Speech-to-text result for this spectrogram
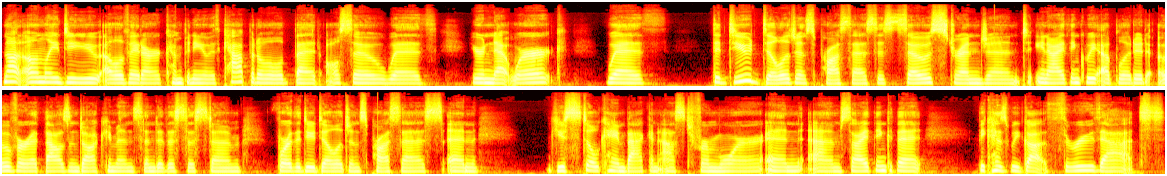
not only do you elevate our company with capital, but also with your network, with the due diligence process is so stringent. You know, I think we uploaded over a thousand documents into the system for the due diligence process, and you still came back and asked for more. And um, so I think that because we got through that,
